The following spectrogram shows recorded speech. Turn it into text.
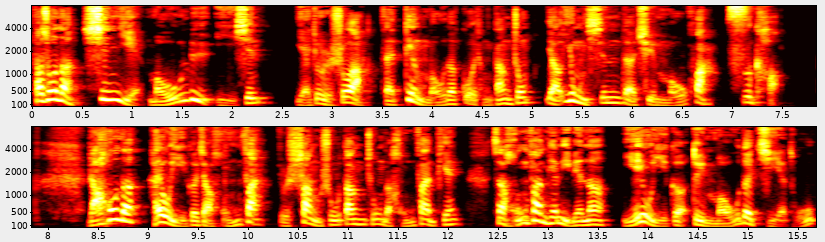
他说呢：“心也，谋虑以心。”也就是说啊，在定谋的过程当中，要用心的去谋划思考。然后呢，还有一个叫洪范，就是《尚书》当中的洪范篇。在洪范篇里边呢，也有一个对谋的解读，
